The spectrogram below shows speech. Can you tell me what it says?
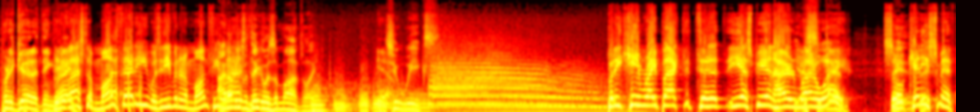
Pretty good, I think. Did right? it last a month, Eddie? Was it even in a month? He I don't even think it was a month, like Yeah. two weeks. But he came right back to, to ESPN, hired him Yes, right away. did. So They- Kenny they- Smith,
